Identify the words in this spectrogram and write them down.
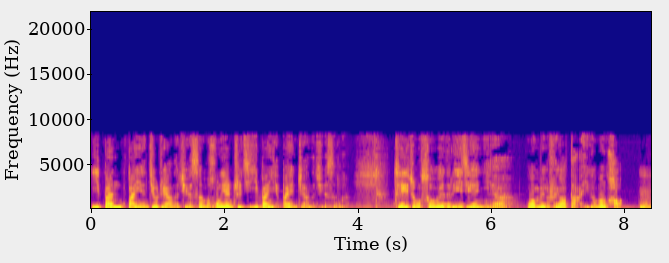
一般扮演就这样的角色嘛，红颜知己一般也扮演这样的角色嘛。这种所谓的理解你啊，我们有时候要打一个问号。嗯，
